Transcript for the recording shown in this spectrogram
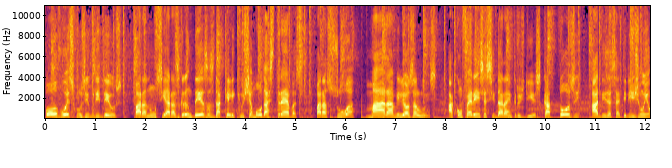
povo exclusivo de Deus, para anunciar as grandezas daquele que o chamou das trevas para a sua maravilhosa luz. A conferência se dará entre os dias 14 a 17 de junho,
